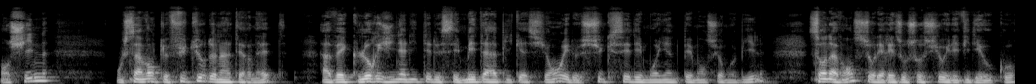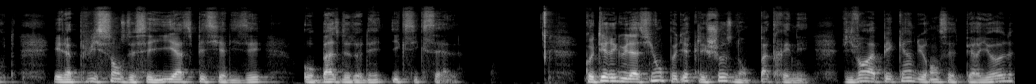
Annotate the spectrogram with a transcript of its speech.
en Chine, où s'invente le futur de l'Internet, avec l'originalité de ses méta-applications et le succès des moyens de paiement sur mobile, son avance sur les réseaux sociaux et les vidéos courtes, et la puissance de ses IA spécialisées aux bases de données XXL. Côté régulation, on peut dire que les choses n'ont pas traîné. Vivant à Pékin durant cette période,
